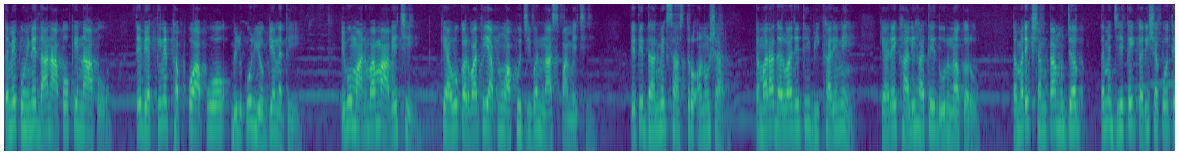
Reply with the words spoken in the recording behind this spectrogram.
તમે કોઈને દાન આપો કે ના આપો, તે વ્યક્તિને ઠપકો આપવો બિલકુલ યોગ્ય નથી. એવું માનવામાં આવે છે કે આવું કરવાથી આપનું આખું જીવન નાશ પામે છે. તેથી ધાર્મિક શાસ્ત્રો અનુસાર તમારા દરવાજેથી ભિખારીને ક્યારેય ખાલી હાથે દૂર ન કરો. તમારી ક્ષમતા મુજબ તમે જે કંઈ કરી શકો તે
